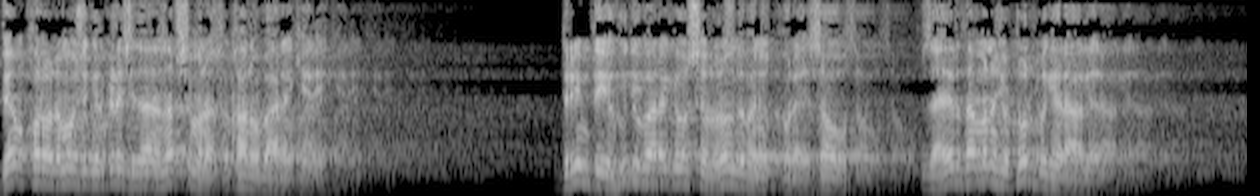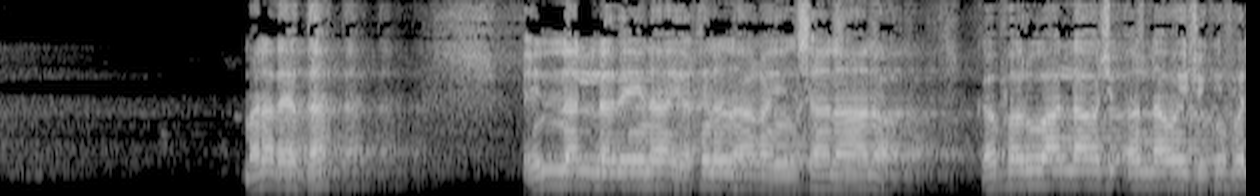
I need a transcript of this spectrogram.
دویم قول علماء ذکر کړی چې دا نفس منافقان مبارک لري دریم د يهودو مبارک او سلام د بني قريظه او ظاهر دا منه ټول پکې راغلل معنا دا ده ان الذين يقننا غ انسانان کفروا الله چې الله وی چې کفر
